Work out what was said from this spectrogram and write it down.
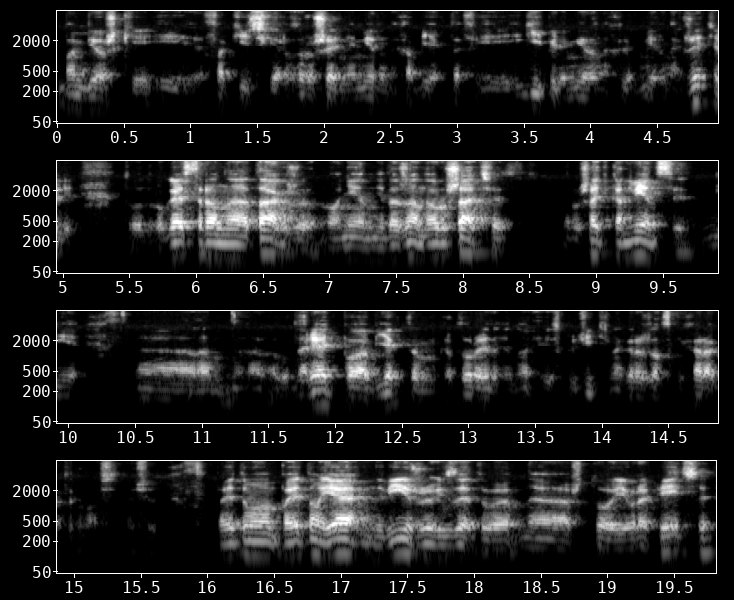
бомбежки и фактически разрушения мирных объектов и, гибели мирных, мирных жителей, то другая сторона также, но они не должна нарушать, нарушать конвенции, не э, ударять по объектам, которые ну, исключительно гражданский характер носят. Значит. Поэтому, поэтому я вижу из этого, э, что европейцы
